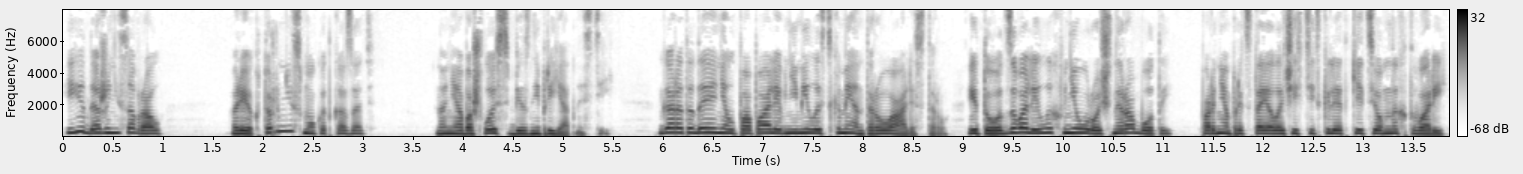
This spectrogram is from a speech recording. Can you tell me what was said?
и даже не соврал. Ректор не смог отказать. Но не обошлось без неприятностей. Гаррет и Дэниел попали в немилость к ментору Алистеру, и тот завалил их внеурочной работой. Парням предстояло очистить клетки темных тварей,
